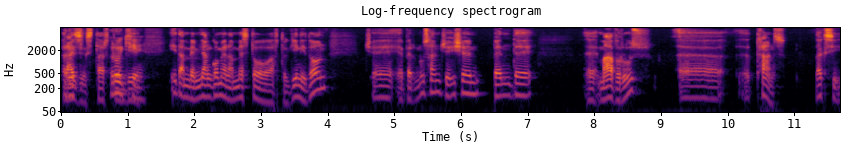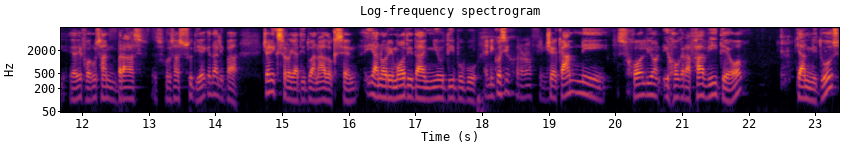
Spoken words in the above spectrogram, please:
rising stars του NBA. Ήταν με μια γκόμενα μέσα στο αυτοκίνητο και περνούσαν και είχαν πέντε ε, μαύρους ε, ε, τρανς. Εντάξει, δηλαδή φορούσαν bras, φορούσαν σουτιέν και τα λοιπά. Και δεν ξέρω γιατί του ανάδοξε η ανωριμότητα ενού τύπου που... Είναι 20 χρονών φίλε. Και κάνει σχόλιο, ηχογραφά βίντεο, πιάνει τους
